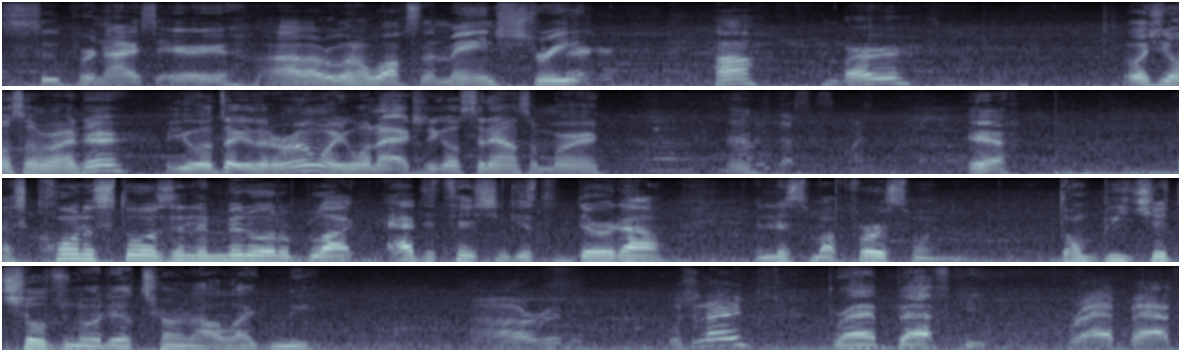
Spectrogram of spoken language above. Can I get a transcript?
super nice area. Uh, we're gonna walk to the main street. Huh? Burger? What, you want something right there? You wanna take it to the room or you wanna actually go sit down somewhere? Uh, Yeah. That's corner stores in the middle of the block. Agitation gets the dirt out. And this is my first one. Don't beat your children or they'll turn out like me. Already. What's your name? Brad Bafke. Brad Bath.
